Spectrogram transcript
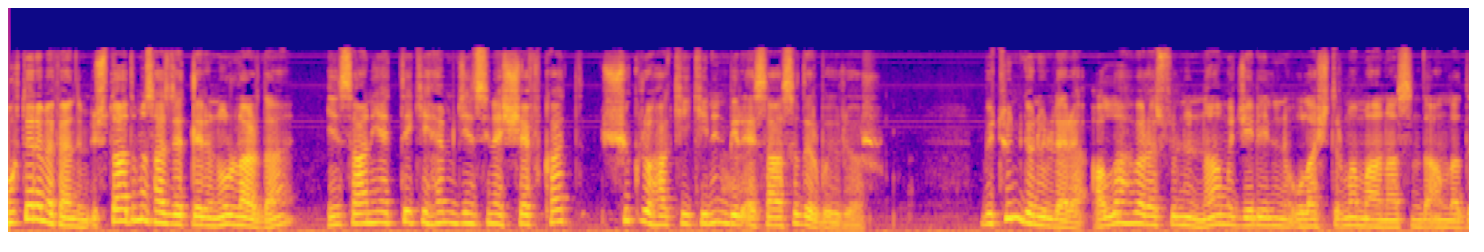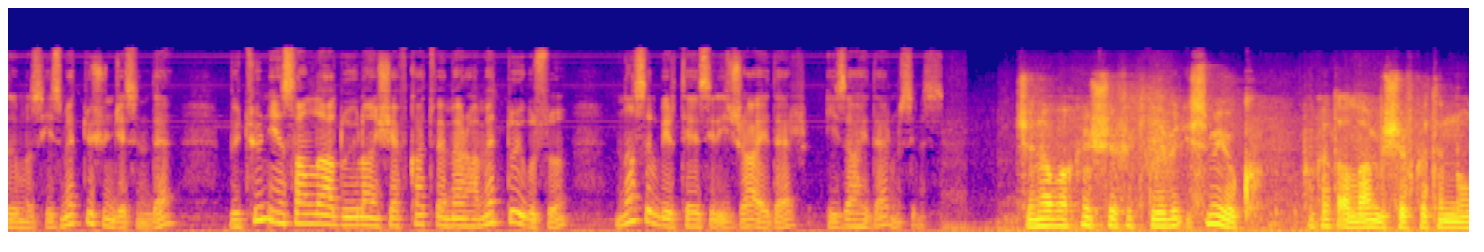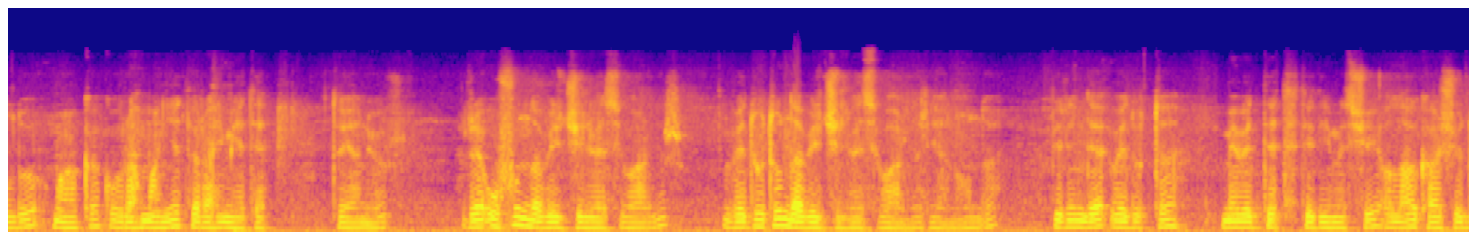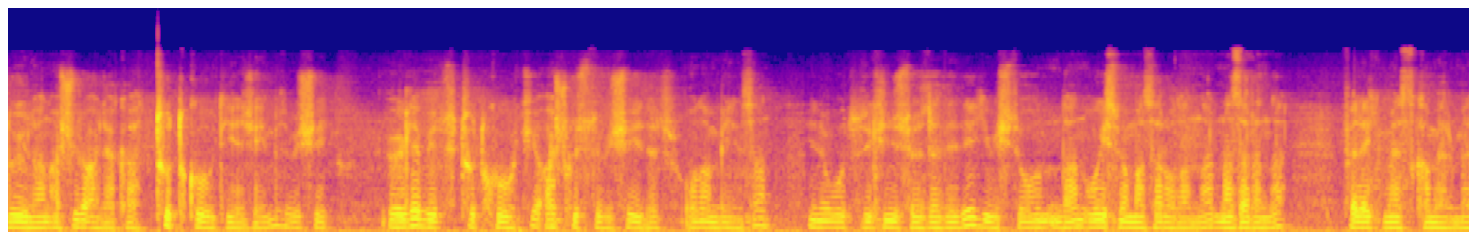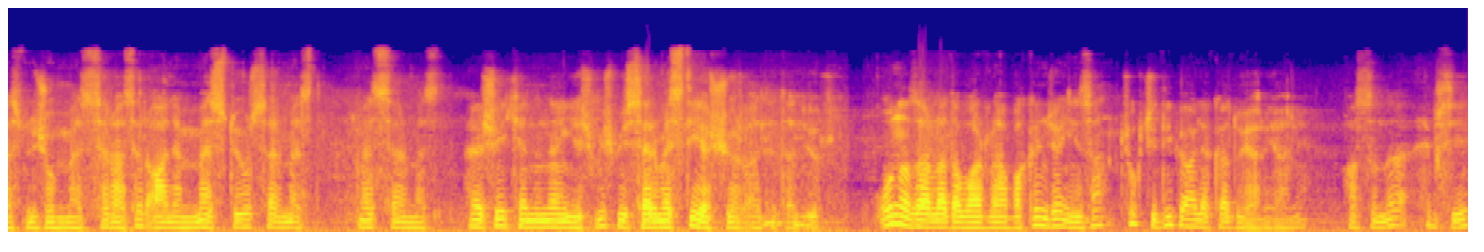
Muhterem efendim, Üstadımız Hazretleri Nurlar'da insaniyetteki hem cinsine şefkat, şükrü hakikinin bir esasıdır buyuruyor. Bütün gönüllere Allah ve Resulünün namı celilini ulaştırma manasında anladığımız hizmet düşüncesinde, bütün insanlığa duyulan şefkat ve merhamet duygusu nasıl bir tesir icra eder, izah eder misiniz? Cenab-ı Hakk'ın Şefik diye bir ismi yok. Fakat Allah'ın bir şefkatinin olduğu muhakkak o rahmaniyet ve rahimiyete dayanıyor. Reuf'un da bir cilvesi vardır. Vedud'un da bir cilvesi vardır yani onda. Birinde Vedud'da meveddet dediğimiz şey Allah'a karşı duyulan aşırı alaka, tutku diyeceğimiz bir şey. Öyle bir tutku ki aşküstü bir şeydir olan bir insan. Yine o 32. sözde dediği gibi işte ondan o isme mazhar olanlar nazarında felek mest, kamer mest, nücum mest, seraser alem mest diyor sermest. Mest sermest. Her şey kendinden geçmiş bir sermesti yaşıyor adeta diyor. O nazarla da varlığa bakınca insan çok ciddi bir alaka duyar yani. Aslında hepsi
